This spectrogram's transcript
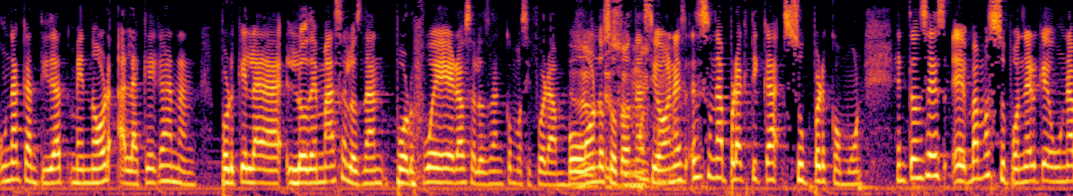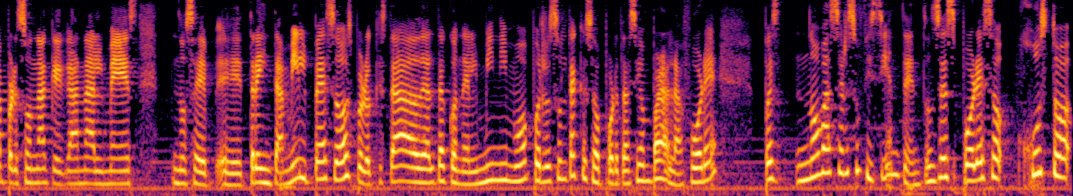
una cantidad menor a la que ganan, porque la, lo demás se los dan por fuera o se los dan como si fueran bonos o donaciones. Esa es una práctica súper común. Entonces, eh, vamos a suponer que una persona que gana al mes, no sé, eh, 30 mil pesos, pero que está de alta con el mínimo, pues resulta que su aportación para la afore, pues no va a ser suficiente. Entonces, por eso, justo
